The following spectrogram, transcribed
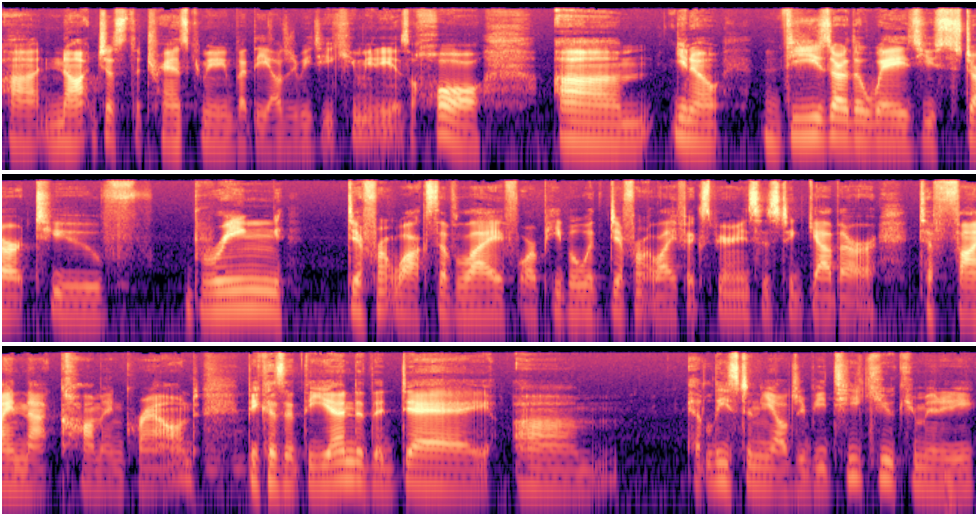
uh, not just the trans community, but the LGBT community as a whole. Um, you know, these are the ways you start to f- bring different walks of life or people with different life experiences together to find that common ground. Mm-hmm. Because at the end of the day, um, at least in the LGBTQ community,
